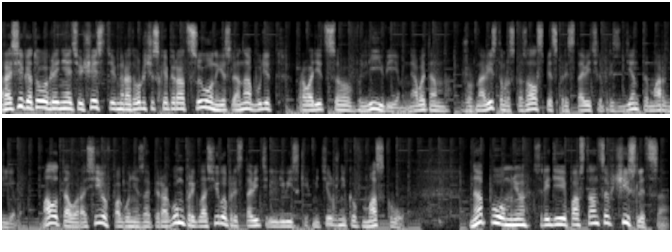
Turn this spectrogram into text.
Россия готова принять участие в миротворческой операции если она будет проводиться в Ливии. Об этом журналистам рассказал спецпредставитель президента Маргелов. Мало того, Россия в погоне за пирогом пригласила представителей ливийских мятежников в Москву. Напомню, среди повстанцев числится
